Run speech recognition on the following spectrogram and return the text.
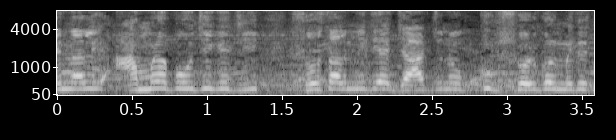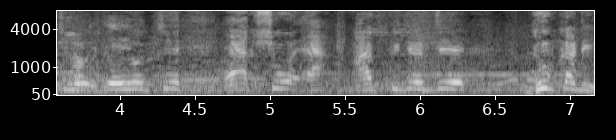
ফাইনালি আমরা পৌঁছে গেছি। সোশ্যাল মিডিয়ায় যার জন্য খুব শোরগোল মেতেছিল, এই হচ্ছে একশো আট ফিটের যে ধূপকাঠি।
